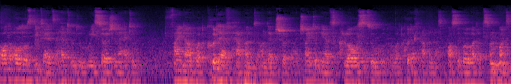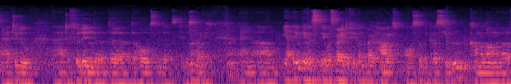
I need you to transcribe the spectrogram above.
all, the, all those details I had to do research and I had to find out what could have happened on that trip I tried to be as close to what could have happened as possible but at some points I had to do I had to fill in the, the, the holes in the, in the story Right. and um, yeah, it, it was it was very difficult, very hard also because you Mhm. come along a lot of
